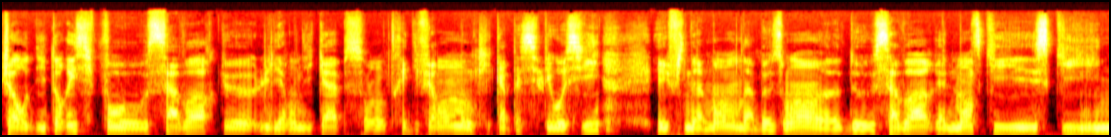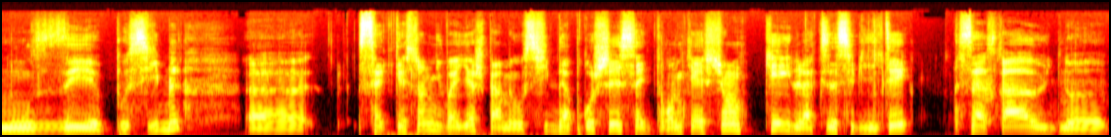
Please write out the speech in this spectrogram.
cher auditoris, il faut savoir que les handicaps sont très différents, donc les capacités aussi, et finalement on a besoin euh, de savoir réellement ce qui, ce qui nous est possible. Euh, cette question du voyage permet aussi d'approcher cette grande question qu'est l'accessibilité. Ça sera une, euh,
